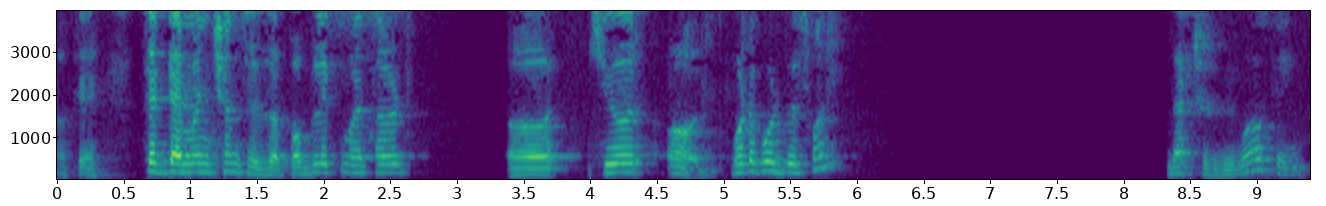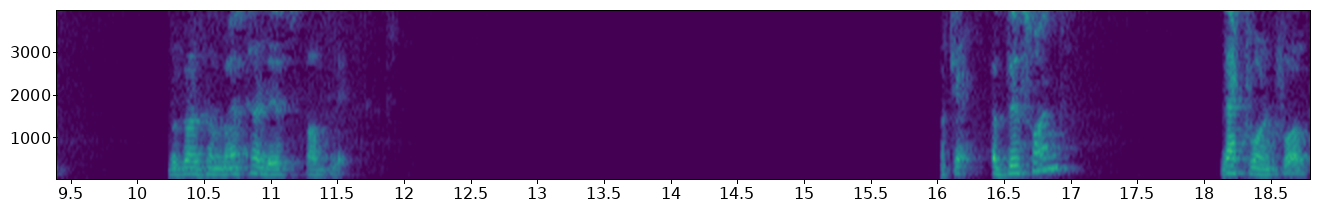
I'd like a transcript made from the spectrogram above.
Okay. Set dimensions is a public method. Uh, here, uh, what about this one? That should be working because the method is public. Okay, uh, this one, that won't work.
